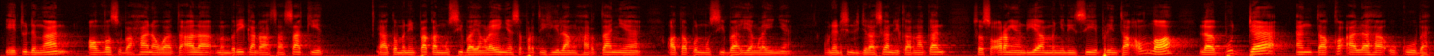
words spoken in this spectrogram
yaitu dengan Allah Subhanahu wa taala memberikan rasa sakit ya, atau menimpakan musibah yang lainnya seperti hilang hartanya ataupun musibah yang lainnya. Kemudian di sini dijelaskan dikarenakan seseorang yang dia menyelisih perintah Allah la budda an taqalaha ukubah.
